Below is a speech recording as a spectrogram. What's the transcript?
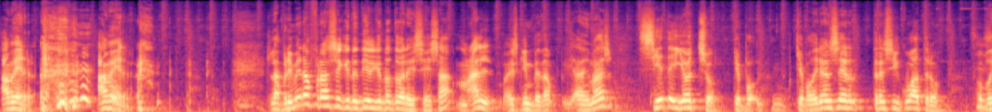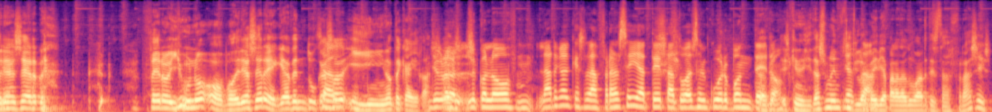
a ver, a ver. La primera frase que te tienes que tatuar es esa, mal. Es que empezamos. Además, 7 y 8, que, po- que podrían ser 3 y 4, o podrían ser 0 y 1, o podría ser eh, quédate en tu sea, casa y no te caigas. Yo creo que con lo larga que es la frase ya te tatúas el cuerpo entero. Es que necesitas una enciclopedia para tatuarte estas frases.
